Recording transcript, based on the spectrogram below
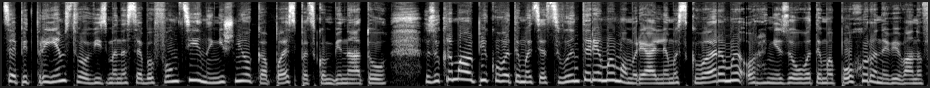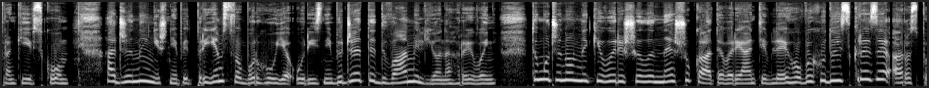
Це підприємство візьме на себе функції нинішнього КП спецкомбінату. Зокрема, опікуватиметься цвинтарями, меморіальними скверами, організовуватиме похорони в Івано-Франківську. Адже нинішнє підприємство боргує у різні бюджети 2 мільйона гривень. Тому чиновники вирішили не шукати варіантів для його виходу із кризи, а розпочати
